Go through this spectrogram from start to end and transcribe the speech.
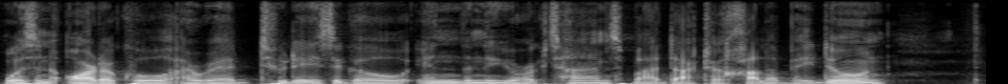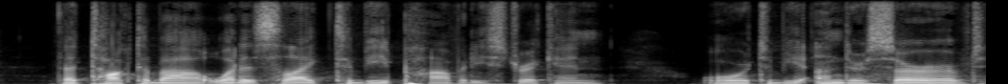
was an article I read two days ago in the New York Times by Dr. Khaled Beydoun that talked about what it's like to be poverty stricken or to be underserved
